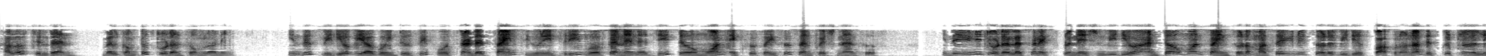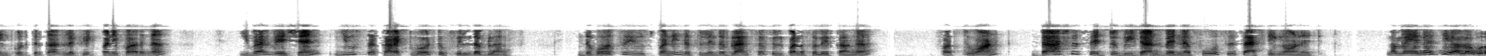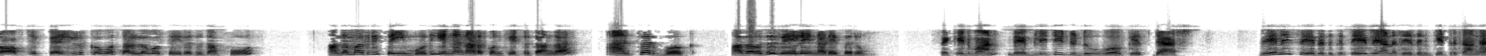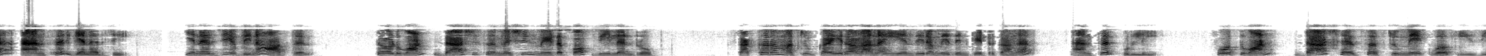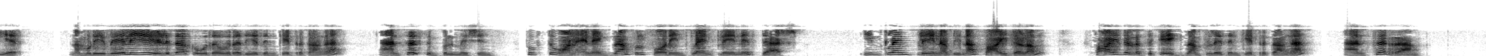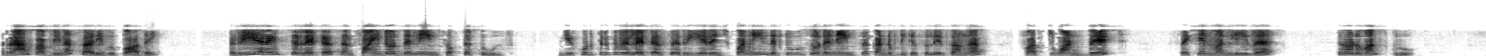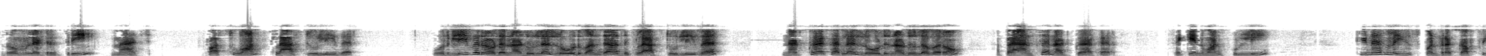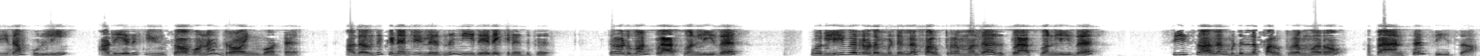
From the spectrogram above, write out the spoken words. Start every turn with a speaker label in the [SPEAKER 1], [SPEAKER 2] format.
[SPEAKER 1] Hello children, welcome to Students Home Learning. In this video, we are going to see 4th Standard Science Unit 3 Work and Energy Term 1 Exercises and Question Answers. இந்த யூனிட்டோட lesson explanation video and term one சயின்ஸோட மற்ற யூனிட்ஸோட videos பார்க்கணும்னா டிஸ்கிரிப்ஷன்ல link கொடுத்திருக்கேன் அதுல click பண்ணி பாருங்க evaluation use the correct word to fill the blanks இந்த வேர்ட்ஸ் யூஸ் பண்ணி இந்த fill in the blanks fill பண்ண சொல்லிருக்காங்க first one dash is said to be done when a force is acting on it நம்ம எனர்ஜியால ஒரு ஆப்ஜெக்ட இழுக்கவோ தள்ளவோ செய்யறது தான் ஃபோர்ஸ் அந்த மாதிரி செய்யும்போது என்ன நடக்கும்னு கேட்டிருக்காங்க? ஆன்சர் ஒர்க் அதாவது வேலை நடைபெறும். Second one the ability to do work is dash வேலை செய்யறதுக்கு தேவையானது எதுன்னு கேட்டிருக்காங்க? ஆன்சர் எனர்ஜி எனர்ஜி அப்படின்னா ஆற்றல். Third one dash is a machine made up of wheel and rope சக்கரம் மற்றும் கயிறாலான இயந்திரம் எதுன்னு கேட்டிருக்காங்க? ஆன்சர் புள்ளி. Fourth one dash helps us to make work easier நம்முடைய வேலையை எளிதாக்க உதவுறது எதுன்னு கேட்டிருக்காங்க? Answer simple machines fifth one an example for incline plane is dash incline plane அப்படின்னா சாய்தளம். சாய்தளத்துக்கு எக்ஸாம்பிள் எதுன்னு கேட்டிருக்காங்க? ஆன்சர் ரேம்ப் ரேம்ப் அப்படின்னா சரிவு பாதை. Rearrange the letters and find out the names of the tools இங்க கொடுத்திருக்கிற லெட்டர்ஸ் ரீஅரேஞ்ச் பண்ணி இந்த டூல்ஸோட நேம்ஸ கண்டுபிடிக்க சொல்லிருக்காங்க first one bed second one lever third one screw from letter three match first one class two lever ஒரு லீவரோட நடுவுல லோடு வந்து அது கிளாஸ் டூ லீவர் நட் கிராக்கர்ல லோடு நடுவுல வரும். அப்ப answer nut cracker second one புள்ளி. கிணறுல யூஸ் பண்ற கப்பி தான் புள்ளி. அது எதுக்கு யூஸ் ஆகும்னா டிராயிங் வாட்டர் அதாவது கிணற்றில இருந்து நீர் இறைக்கிறதுக்கு. Third one class one lever ஒரு லீவரோட மிடில் ஃபல்க்ரம் வந்து அது கிளாஸ் ஒன் லீவர் சீசால மிடில் ஃபல்க்ரம் வரும். அப்ப answer seesaw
